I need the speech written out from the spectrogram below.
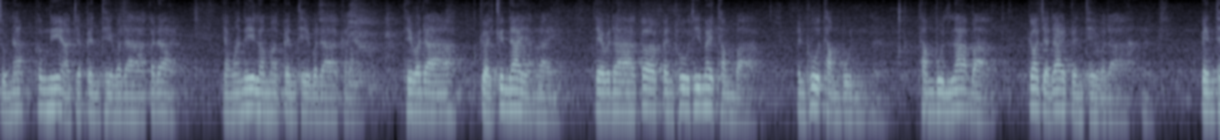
สุนัขพรุ่งนี้อาจจะเป็นเทวดาก็ได้ อย่างวันนี้เรามาเป็นเทวดากัน เทวดาเกิดขึ้นได้อย่างไร เทวดาก็เป็นผู้ที่ไม่ทำบาป เป็นผู้ทำบุญทำบุญละบาปก็จะได้เป็นเทวดา เป็นเท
